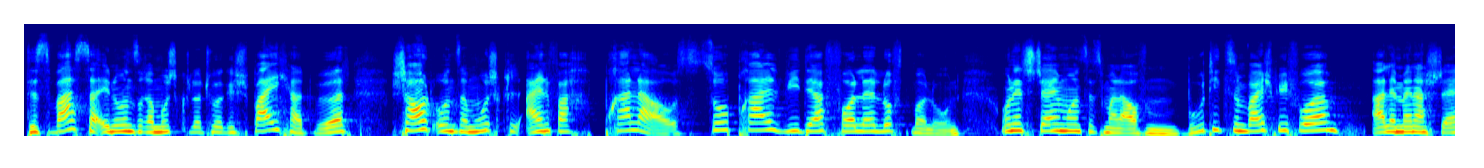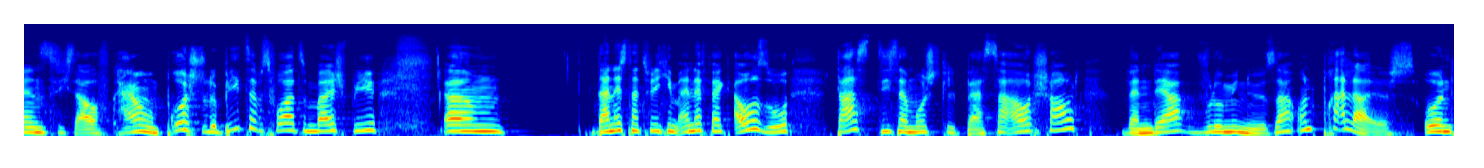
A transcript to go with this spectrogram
das Wasser in unserer Muskulatur gespeichert wird, schaut unser Muskel einfach praller aus. So prall wie der volle Luftballon. Und jetzt stellen wir uns das mal auf dem Booty zum Beispiel vor. Alle Männer stellen sich auf, keine Ahnung, Brust oder Bizeps vor zum Beispiel. Ähm, dann ist natürlich im Endeffekt auch so, dass dieser Muskel besser ausschaut, wenn der voluminöser und praller ist. Und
